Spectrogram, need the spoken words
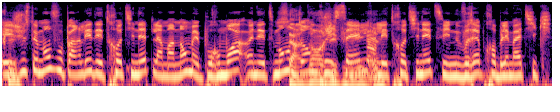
Et justement, vous parlez des trottinettes là maintenant, mais pour moi, honnêtement, dans danger Bruxelles, les trottinettes, c'est une vraie problématique.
